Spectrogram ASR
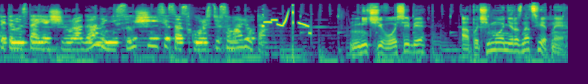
Это настоящие ураганы, несущиеся со скоростью самолета. Ничего себе! А почему они разноцветные?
